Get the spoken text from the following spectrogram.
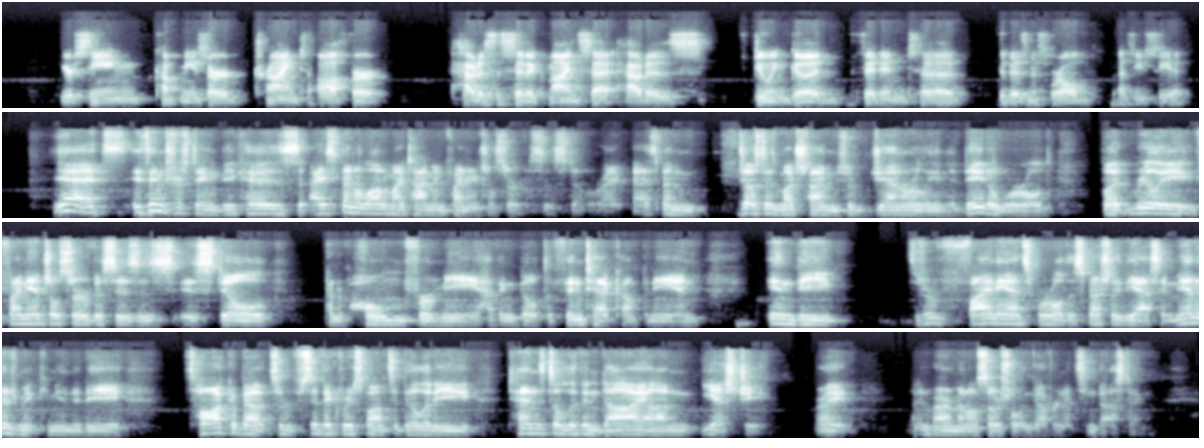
you're seeing companies are trying to offer? How does the civic mindset, how does doing good fit into the business world as you see it? Yeah, it's it's interesting because I spend a lot of my time in financial services still, right? I spend just as much time sort of generally in the data world, but really financial services is is still kind of home for me, having built a fintech company. And in the sort of finance world, especially the asset management community, talk about sort of civic responsibility tends to live and die on ESG, right? Environmental, social, and governance investing.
